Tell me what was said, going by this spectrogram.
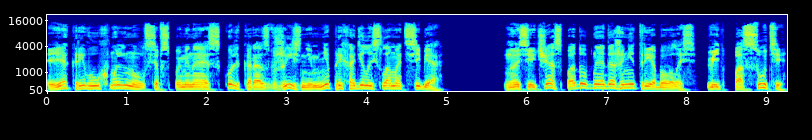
Я криво ухмыльнулся, вспоминая, сколько раз в жизни мне приходилось ломать себя. Но сейчас подобное даже не требовалось, ведь, по сути,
